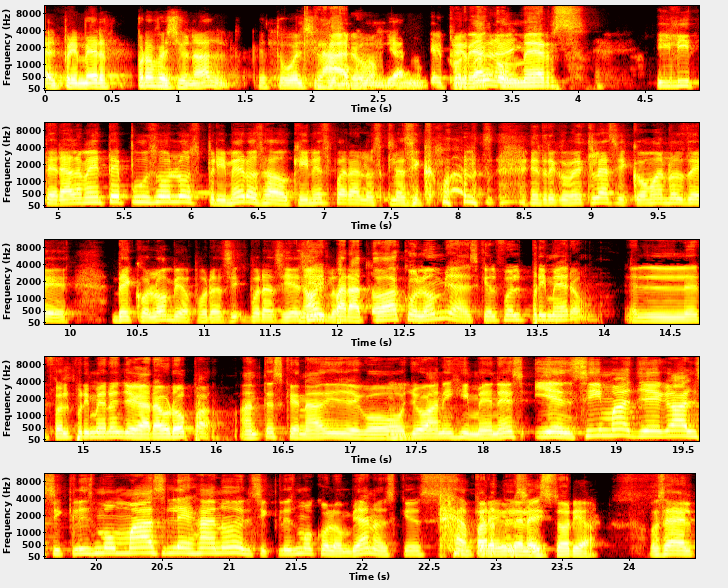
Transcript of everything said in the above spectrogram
el, primer profesional que tuvo el ciclismo colombiano. El primer con Mers y literalmente puso los primeros adoquines para los clasicómanos, entre comillas, clasicómanos de, de Colombia, por así, por así decirlo. No, y para toda Colombia, es que él fue el primero, él fue el primero en llegar a Europa. Antes que nadie llegó mm. Giovanni Jiménez y encima llega al ciclismo más lejano del ciclismo colombiano, es que es increíble la historia. O sea, el,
